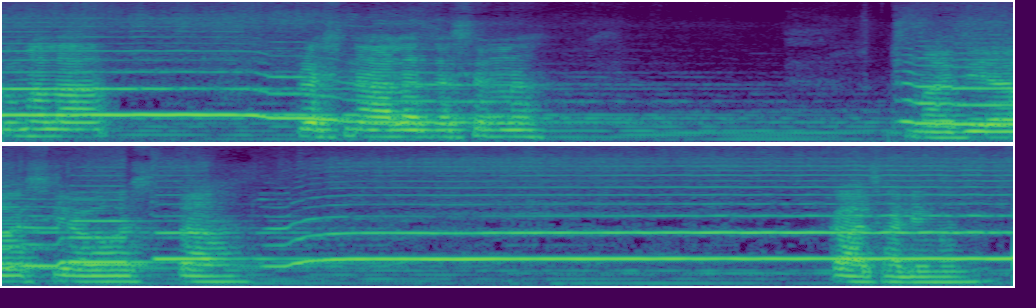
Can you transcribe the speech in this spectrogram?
तुम्हाला प्रश्न आलाच असेल ना? माझी अशी अवस्था का झाली म्हणून?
